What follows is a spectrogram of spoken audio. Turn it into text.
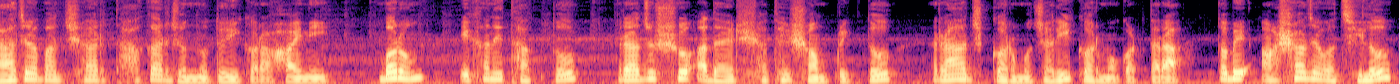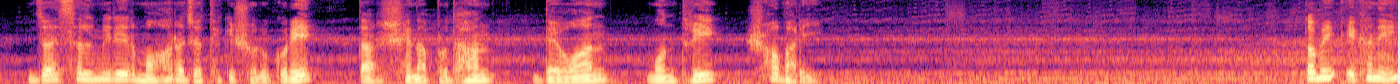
রাজা বাদশার থাকার জন্য তৈরি করা হয়নি, বরং এখানে থাকত রাজস্ব আদায়ের সাথে সম্পৃক্ত রাজ কর্মচারী কর্মকর্তারা। তবে আসা যাওয়া ছিল জয়সালমীরের মহারাজা থেকে শুরু করে তার সেনাপ্রধান, দেওয়ান, মন্ত্রী সবারই। তবে এখানে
